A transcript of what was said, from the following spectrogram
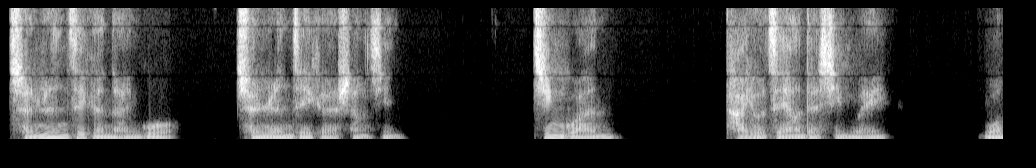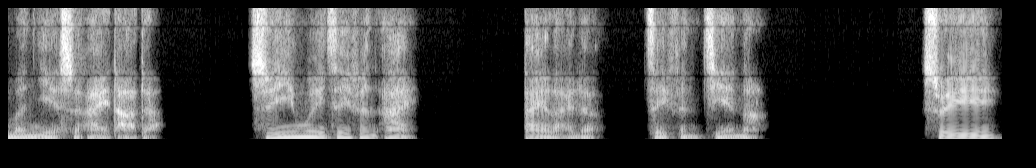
承认这个难过，承认这个伤心。尽管他有这样的行为。我们也是爱他的，是因为这份爱带来了这份接纳。所以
